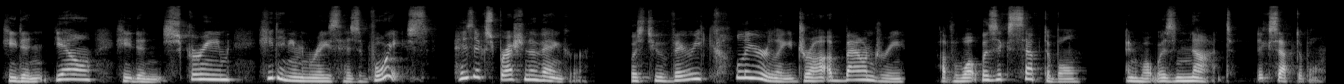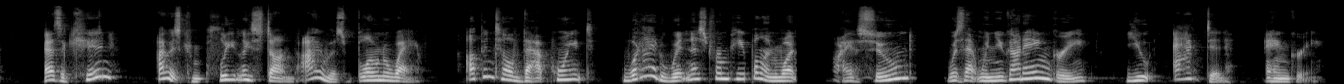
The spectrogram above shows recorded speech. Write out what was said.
He didn't yell, he didn't scream, he didn't even raise his voice. His expression of anger was to very clearly draw a boundary of what was acceptable and what was not acceptable. As a kid, I was completely stunned. I was blown away. Up until that point, what I had witnessed from people and what I assumed was that when you got angry, you acted angry.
